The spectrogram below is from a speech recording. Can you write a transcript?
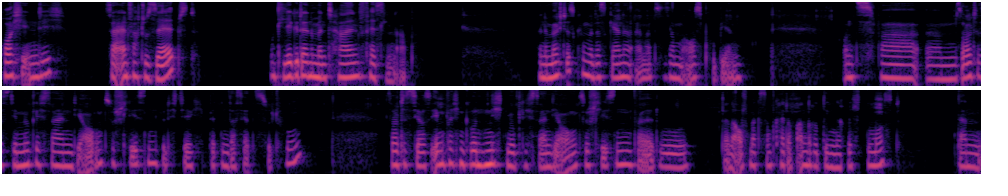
Horche in dich, sei einfach du selbst und lege deine mentalen Fesseln ab. Wenn du möchtest, können wir das gerne einmal zusammen ausprobieren. Und zwar ähm, sollte es dir möglich sein, die Augen zu schließen, würde ich dich bitten, das jetzt zu tun. Sollte es dir aus irgendwelchen Gründen nicht möglich sein, die Augen zu schließen, weil du deine Aufmerksamkeit auf andere Dinge richten musst, dann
